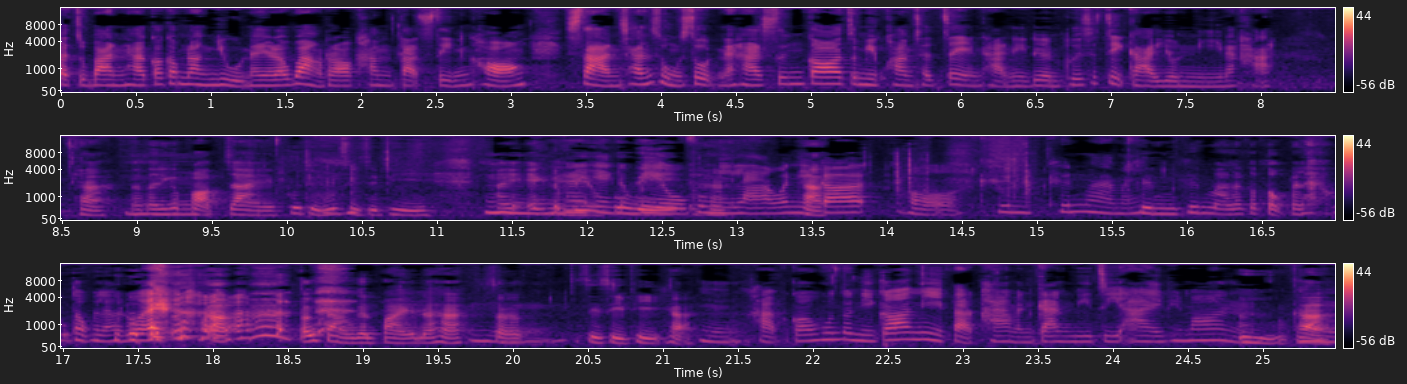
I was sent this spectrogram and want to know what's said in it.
ปัจจุบันนะคะก็กำลังอยู่ในระหว่างรอคำตัดสินของศาลชั้นสูงสุดนะคะ ซึ่งก็จะมีความชัดเจนค่ะในเดือนพฤศจิกายนนี้นะคะ ค่ะแล้วตอนนี้ก็ปลอบใจผู้ถือหุ้น CCP ให้อืม XW ให้พรุ่งนี้ XW พรุ่งนี้แล้ววันนี้ค่ะก็โหขึ้นขึ้นมาไหมขึ้นขึ้นมาแล้วก็ตกไปแล้ว ตกไปแล้วด้วยค่ะต้องตามกันไปนะคะอืมสำหรับ CCP ค่ะอืมค่ะ ก็หุ้นตัวนี้ก็นี่แตกพาเหมือนกัน VGI พี่ม่อนอืมค่ะอืม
